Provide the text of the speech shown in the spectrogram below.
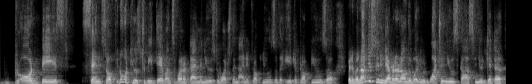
broad based, sense of, you know, what used to be there once upon a time when you used to watch the nine o'clock news or the eight o'clock news or whatever, not just in India, but around the world. You would watch a newscast and you'd get a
